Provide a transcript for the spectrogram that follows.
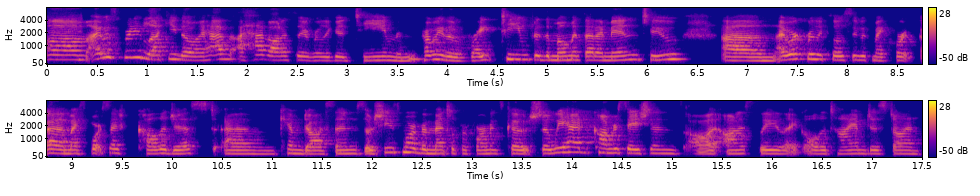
Um, I was pretty lucky though. I have I have honestly a really good team and probably the right team for the moment that I'm in too. Um, I work really closely with my court, uh, my sports psychologist um, Kim Dawson. So she's more of a mental performance coach. So we had conversations honestly like all the time, just on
